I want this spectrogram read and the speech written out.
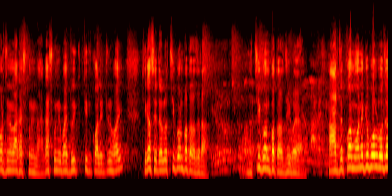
অরিজিনাল আকাশমণি না। আকাশমণি ভাই দুই তিন কোয়ালিটির হয় ঠিক আছে? এটা হলো চিকন পাতা যেটা। চিকন পাতা জি ভাইয়া। আর যে কমে অনেকে বলব যে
